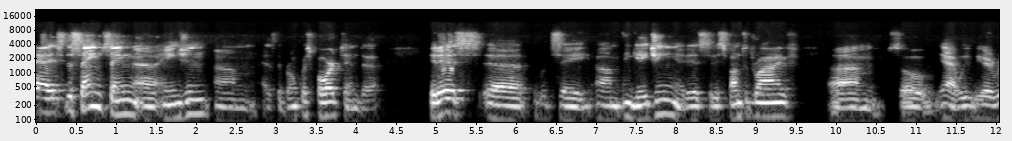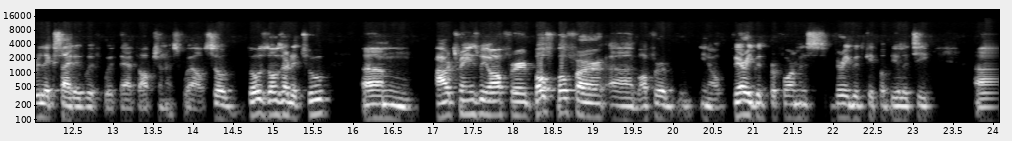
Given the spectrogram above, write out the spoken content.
Yeah, it's the same same uh, engine um, as the Bronco Sport, and uh, it is, uh, I would say, um, engaging. It is it is fun to drive. Um, so yeah, we, are really excited with with that option as well. So those those are the two um, powertrains we offer. Both both are uh, offer you know very good performance, very good capability. Uh,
